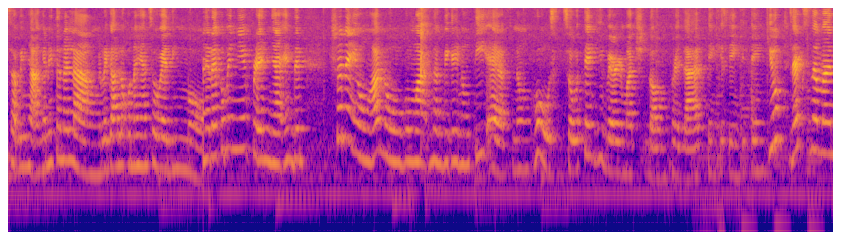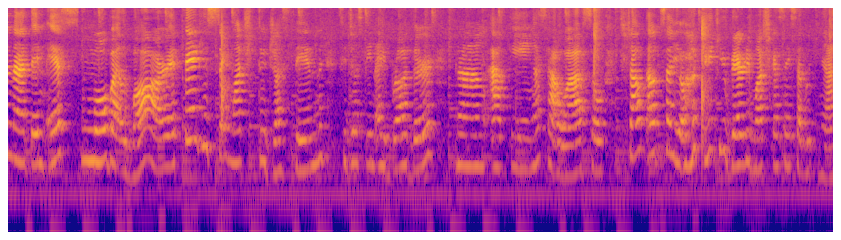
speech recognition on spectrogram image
Sabi niya, ganito na lang, regalo ko na yan sa wedding mo. Nirecommend niya yung friend niya and then siya na yung ano, guma, nagbigay ng TF, ng host. So, thank you very much, Dom, for that. Thank you, thank you, thank you. Next naman natin is mobile bar. Thank you so much to Justin. Si Justin ay brother ng aking asawa. So, shout out sa iyo. Thank you very much kasi sagot niya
